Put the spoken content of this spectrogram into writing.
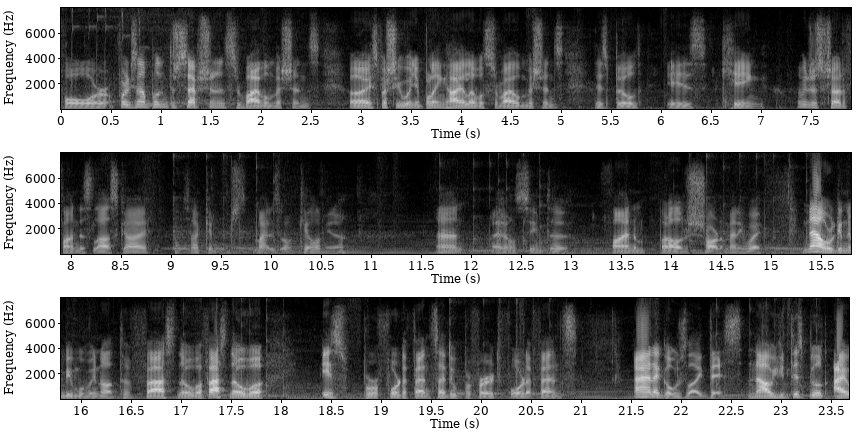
for, for example, interception and survival missions. Uh, especially when you're playing high-level survival missions, this build is king. Let me just try to find this last guy, so I can just, might as well kill him, you know. And I don't seem to find him, but I'll just shard him anyway. Now we're gonna be moving on to Fast Nova. Fast Nova is for defense. I do prefer it for defense. And it goes like this. Now, you, this build, I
